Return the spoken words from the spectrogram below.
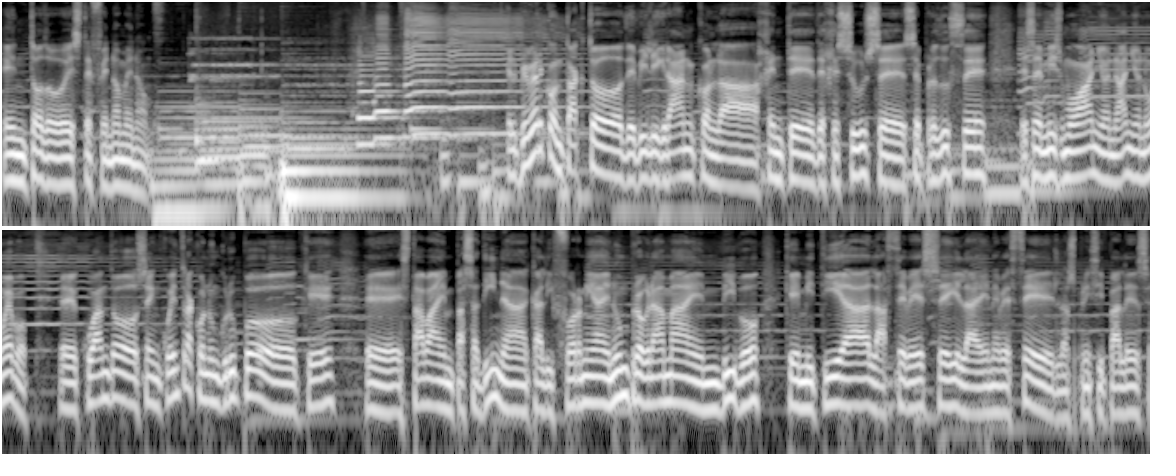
en todo este fenómeno. El primer contacto de Billy Graham con la gente de Jesús eh, se produce ese mismo año, en Año Nuevo, eh, cuando se encuentra con un grupo que eh, estaba en Pasadena, California, en un programa en vivo que emitía la CBS y la NBC, las principales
